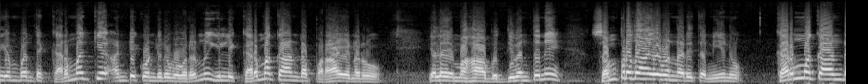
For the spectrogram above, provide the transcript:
ಎಂಬಂತೆ ಕರ್ಮಕ್ಕೆ ಅಂಟಿಕೊಂಡಿರುವವರನ್ನು ಇಲ್ಲಿ ಕರ್ಮಕಾಂಡ ಪರಾಯಣರು. ಎಲೆ ಮಹಾಬುದ್ಧಿವಂತನೇ, ಸಂಪ್ರದಾಯವನ್ನರಿತ ನೀನು ಕರ್ಮಕಾಂಡ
